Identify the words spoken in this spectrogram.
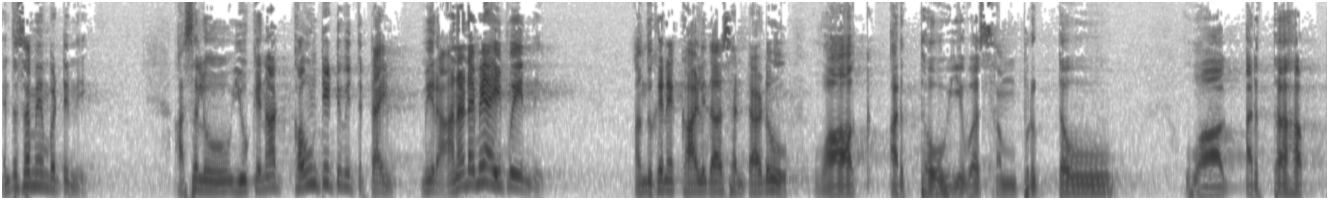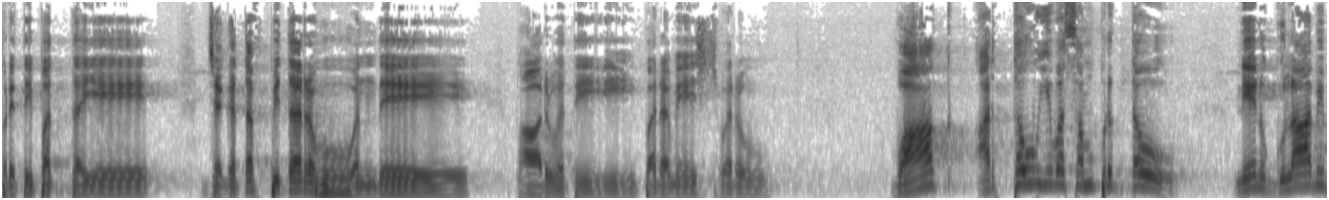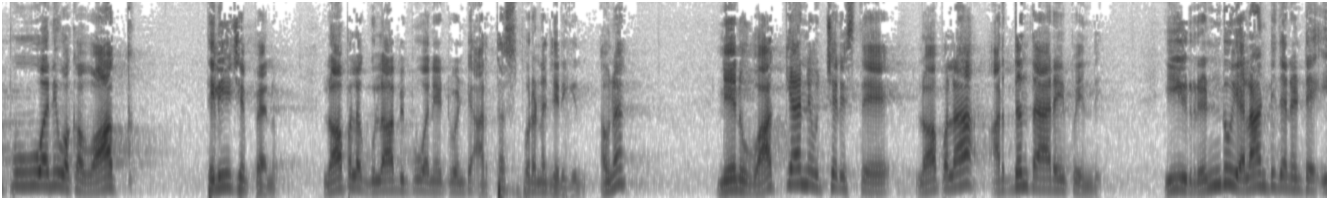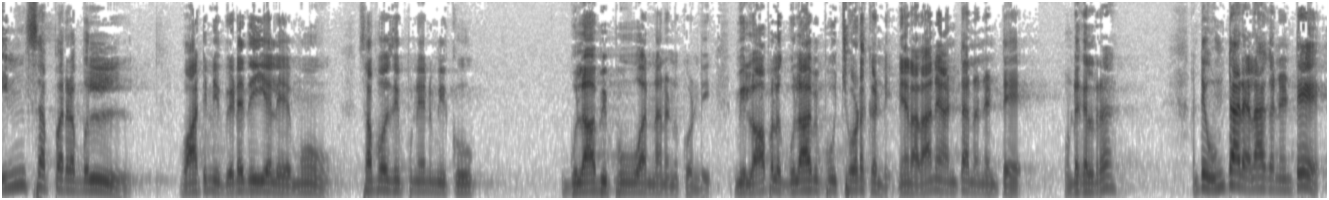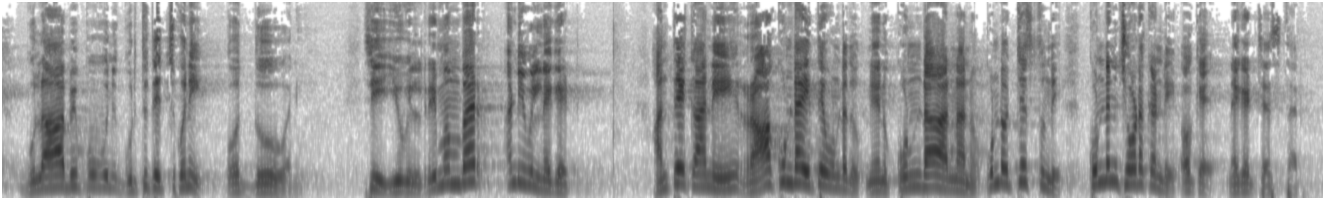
ఎంత సమయం పట్టింది? అసలు you cannot count it with time మీరు అనడమే అయిపోయింది. అందుకనే కాళిదాస్ అంటాడు వాక్ అర్థౌ ఇవ సంపృక్తౌ. వాగ్ అర్థ ప్రతిపత్తయే జగత పితరవు వందే. పార్వతీ పరమేశ్వరౌ. వాక్ అర్థౌ ఇవ సంపృక్తౌ. నేను గులాబీ పువ్వు అని ఒక వాక్ తెలియచెప్పాను. లోపల గులాబీ పువ్వు అనేటువంటి అర్థస్ఫురణ జరిగింది. అవునా? నేను వాక్యాన్ని ఉచ్చరిస్తే లోపల అర్థం తయారైపోయింది. ఈ రెండు ఎలాంటిది ఇన్సపరబుల్. వాటిని విడదీయలేము. సపోజ్ ఇప్పుడు నేను మీకు గులాబీ పువ్వు అన్నాను అనుకోండి మీ లోపల గులాబీ పువ్వు చూడకండి. నేను అలానే అంటానంటే ఉండగలరా? అంటే ఉంటారు ఎలాగనంటే గులాబీ పువ్వుని గుర్తు తెచ్చుకొని వద్దు అని. See you will remember and you will negate అంతేకాని రాకుండా అయితే ఉండదు. నేను కుండ అన్నాను. కుండ వచ్చేస్తుంది. కుండని చూడకండి. ఓకే నెగెట్ చేస్తారు.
